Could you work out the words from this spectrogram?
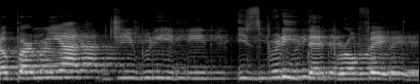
në përmijat Gjibrilit i zbritet profetit.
